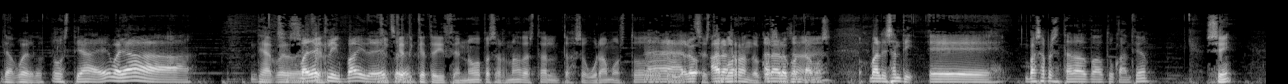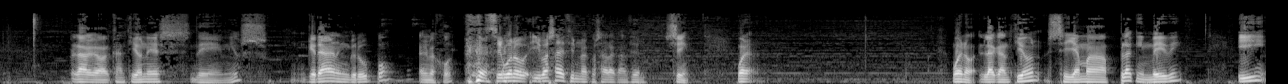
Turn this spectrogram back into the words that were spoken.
De acuerdo, Hostia, eh, vaya. de acuerdo. Vaya clickbait, de hecho. Que, eh. que te dicen, no va a pasar nada, tal, te aseguramos todo. Ah, lo- se están ahora, borrando cosas. ahora lo ya, contamos. ¿eh? Vale, Santi, eh, ¿vas a presentar a toda tu canción? Sí. La canción es de Muse. Gran grupo, el mejor. Sí, bueno, y vas a decir una cosa de la canción. Sí. Bueno. Bueno, la canción se llama Plugin Baby y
